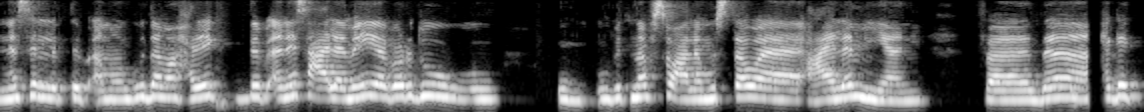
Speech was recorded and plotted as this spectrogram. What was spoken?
الناس اللي بتبقى موجودة مع حضرتك بتبقى ناس عالمية برضو و... وبتنافسوا على مستوى عالمي يعني. فده حاجة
